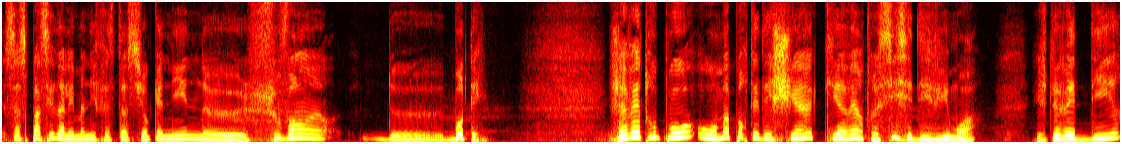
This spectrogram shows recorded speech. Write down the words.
Ça se passait dans les manifestations canines, euh, souvent de beauté. J'avais un troupeau où on m'apportait des chiens qui avaient entre 6 et 18 mois. Et je devais dire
